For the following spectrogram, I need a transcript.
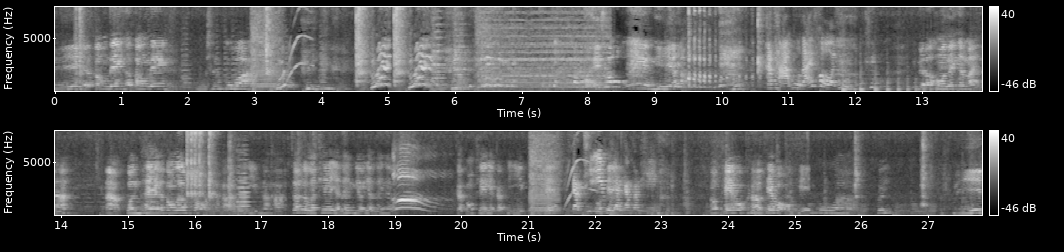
นี่เดี๋ยวต้องเด้งเดี๋ยวต้องเด้งโอ้ฉันกลัว เฮ้ยเฮ้ยทำไมโชคดีอย่างนี้อะคาถาหนูได้ผล เดี๋ยวเรามาเล่นกันใหม่นะอะคนแพ้ก็ต้องเริ่มก่อนนะคะอีฟนะคะ เจ้าจระเข้อย่าเล่นเยอะอย่าเล่นเยอะกับน้องเคอย่ากับพี่อีฟโอเคกับที่อีฟอเคอยากับกระเทียมน้องเค้กน้องเค้กบอกโอเคกลัวเฮ้ยนี่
